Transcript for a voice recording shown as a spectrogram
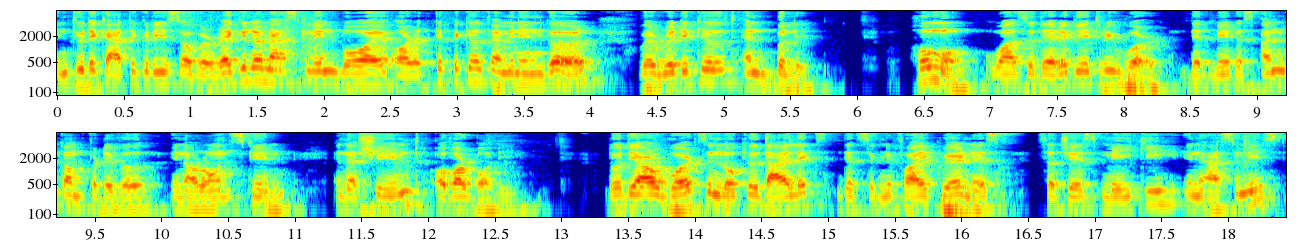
into the categories of a regular masculine boy or a typical feminine girl were ridiculed and bullied. Homo was a derogatory word that made us uncomfortable in our own skin and ashamed of our body. Though there are words in local dialects that signify queerness, such as Meiki in Assamese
